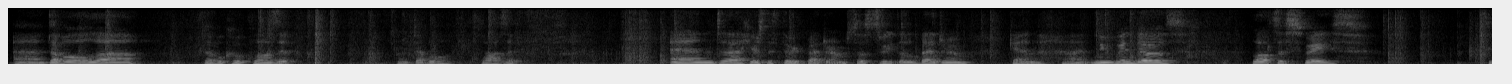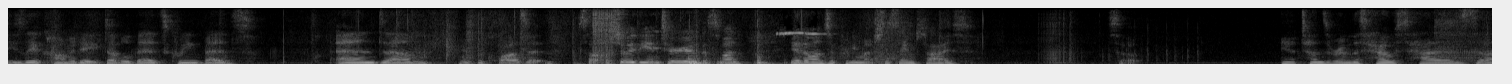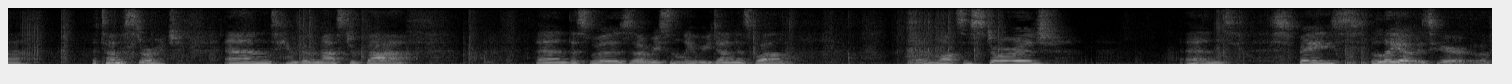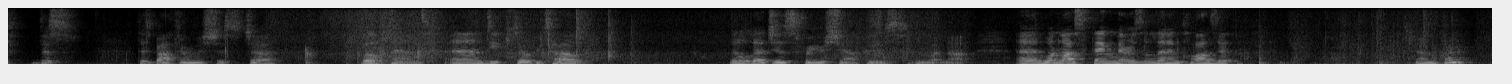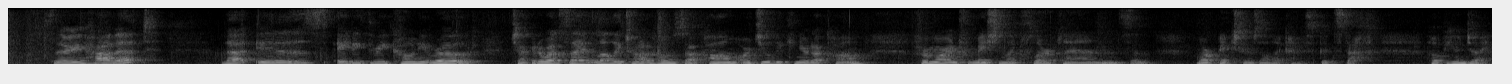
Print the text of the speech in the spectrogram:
And double, uh, double coat closet, or double closet. And uh, here's the third bedroom. So sweet little bedroom. Again, uh, new windows, lots of space to easily accommodate double beds, queen beds. And um, here's the closet. So I'll show you the interior of this one. The other ones are pretty much the same size. So, yeah, tons of room. This house has uh, a ton of storage. And here we go, the master bath. And this was uh, recently redone as well. And lots of storage and space. The layout is here of this this bathroom was just uh, well planned. And deep soapy tub, little ledges for your shampoos and whatnot. And one last thing, there is a linen closet around the corner. So there you have it. That is 83 Coney Road. Check out our website, lovelytorontohomes.com or juliekinnear.com for more information like floor plans and more pictures, all that kind of good stuff. Hope you enjoyed.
